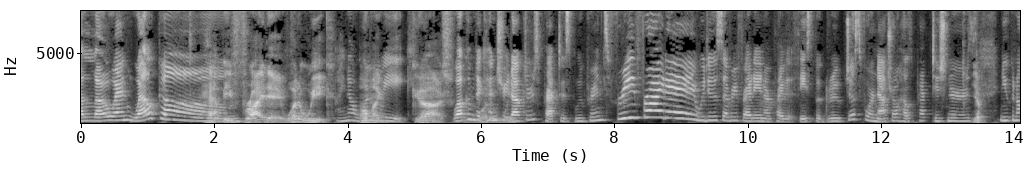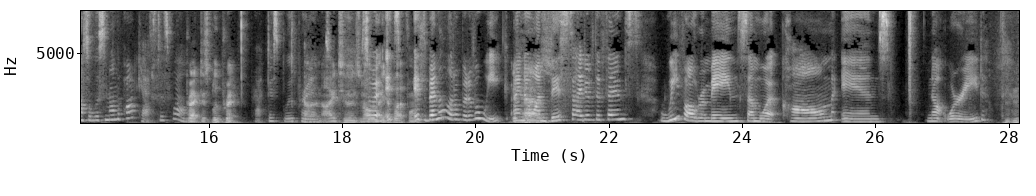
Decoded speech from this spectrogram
Hello and welcome. Happy Friday. What a week. I know, oh what a my week. Gosh. Welcome to Country. Doctors Practice Blueprints Free Friday. We do this every Friday in our private Facebook group just for natural health practitioners. Yep. And you can also listen on the podcast as well. Practice Blueprint Practice Blueprint. on iTunes and all the major platforms. it's been a little bit of a week. It I know on this side of the fence, we've all remained somewhat calm and not worried. Mm-hmm.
